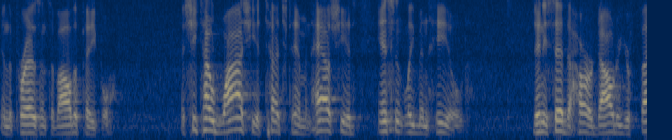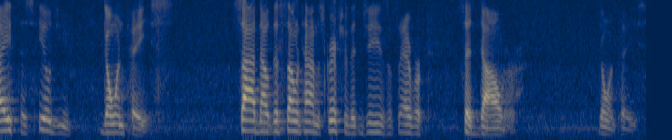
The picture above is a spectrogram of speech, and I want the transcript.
in the presence of all the people. And she told why she had touched him and how she had instantly been healed. Then he said to her, Daughter, your faith has healed you. Go in peace. Side note, this is the only time in Scripture that Jesus ever said, Daughter, go in peace.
